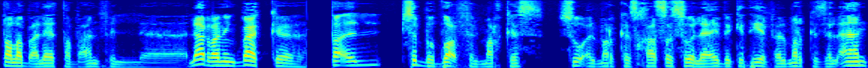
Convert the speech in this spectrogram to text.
طلب عليه طبعا في لا ال running back بسبب ضعف المركز سوء المركز خاصة سوء لعيبة كثير في المركز الآن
